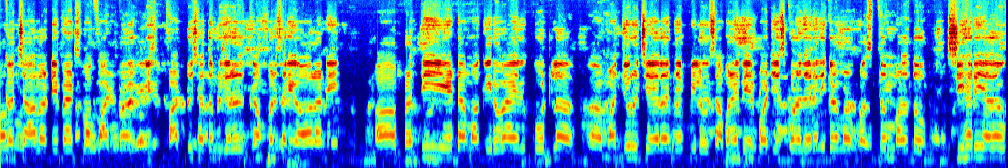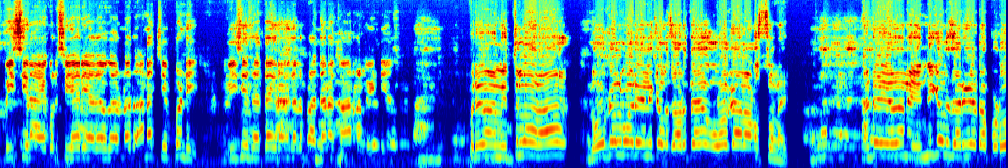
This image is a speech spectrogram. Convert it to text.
ఇంకా చాలా డిమాండ్స్ మాకు ఫార్టీ ఫార్టీ టూ శాతం రిజర్వేషన్ కంపల్సరీ కావాలని. ప్రతి ఏటా మాకు ఇరవై ఐదు కోట్ల మంజూరు చేయాలని చెప్పి సభ అనేది ఏర్పాటు చేసుకోవడం జరిగింది. ఇక్కడ మనం ప్రస్తుతం మనతో శ్రీహరి యాదవ్ బీసీ నాయకులు శ్రీహరి యాదవ్ గారు ఉన్నారు. అన్న చెప్పండి బీసీ సత్యాగ్రహం గల ప్రధాన కారణం ఏంటి? ప్రియ మిత్రులారా లోకల్ బాడీ ఎన్నికలు జరుగుతాయని ఊహకాలను వస్తున్నాయి. అంటే ఏదైనా ఎన్నికలు జరిగేటప్పుడు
